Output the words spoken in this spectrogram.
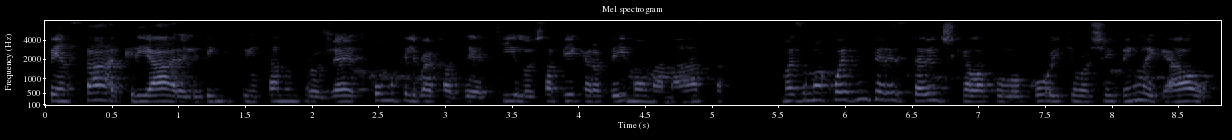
pensar, criar, ele tem que pensar num projeto, como que ele vai fazer aquilo. Eu sabia que era bem mão na massa, mas uma coisa interessante que ela colocou e que eu achei bem legal,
